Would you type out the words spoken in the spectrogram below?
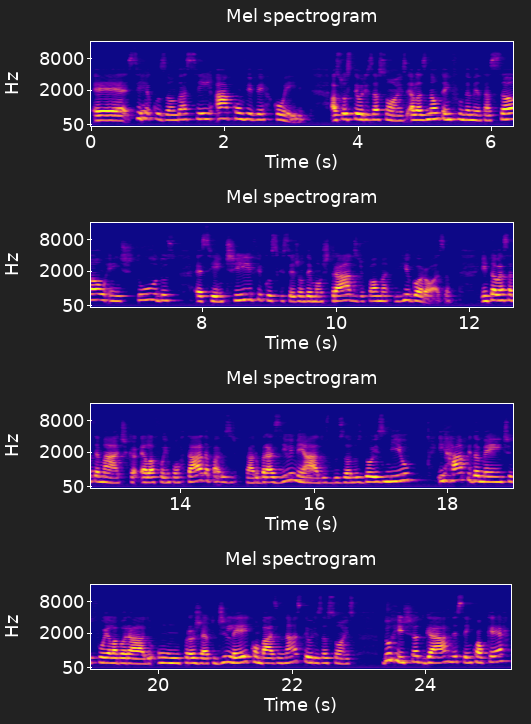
é, se recusando assim a conviver com ele. As suas teorizações elas não têm fundamentação em estudos é, científicos que sejam demonstrados de forma rigorosa. Então essa temática ela foi importada para, os, para o Brasil em meados dos anos 2000 e rapidamente foi elaborado um projeto de lei com base nas teorizações do Richard Gardner, sem qualquer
